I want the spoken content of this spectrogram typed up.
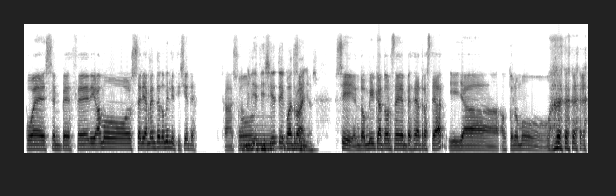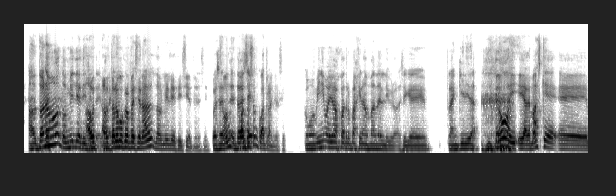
Pues empecé, digamos, seriamente en 2017. O sea, son... 2017, cuatro años. Sí, en 2014 empecé a trastear y ya autónomo. Autónomo 2017. Autónomo profesional 2017, sí. Pues ¿Cuántos son? Cuatro años, sí. Como mínimo llevas cuatro páginas más del libro, así que tranquilidad. No, y, además que eh,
